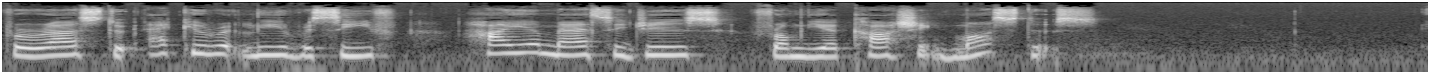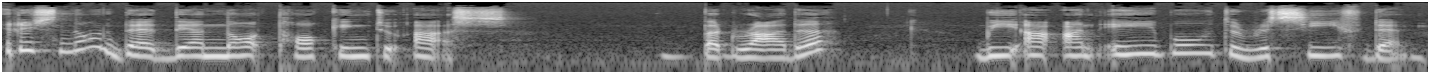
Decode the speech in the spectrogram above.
for us to accurately receive higher messages from the Akashic Masters. It is not that they are not talking to us, but rather we are unable to receive them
